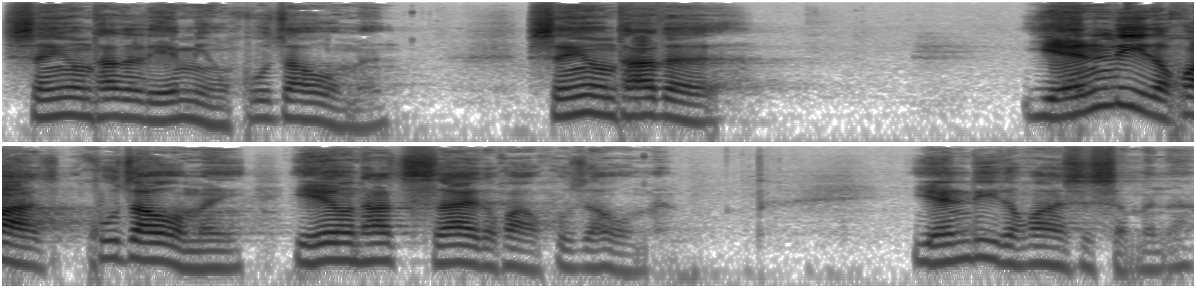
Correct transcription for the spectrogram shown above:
神用他的怜悯呼召我们，神用他的严厉的话呼召我们，也用他慈爱的话呼召我们。严厉的话是什么呢？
